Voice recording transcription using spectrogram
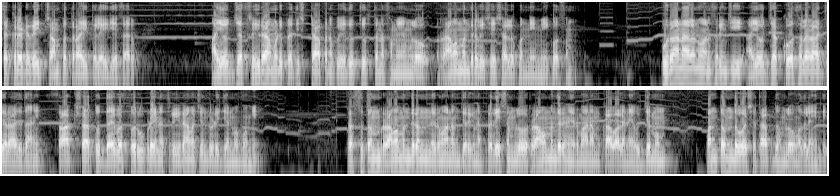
సెక్రటరీ చాంపత్ రాయ్ తెలియజేశారు. అయోధ్య శ్రీరాముడి ప్రతిష్టాపనకు ఎదురుచూస్తున్న సమయంలో రామమందిర విశేషాలు కొన్ని మీకోసం. పురాణాలను అనుసరించి అయోధ్య కోసలరాజ్య రాజధాని సాక్షాత్తు దైవస్వరూపుడైన శ్రీరామచంద్రుడి జన్మభూమి. ప్రస్తుతం రామమందిరం నిర్మాణం జరిగిన ప్రదేశంలో రామమందిర నిర్మాణం కావాలనే ఉద్యమం పంతొమ్మిదవ శతాబ్దంలో మొదలైంది.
